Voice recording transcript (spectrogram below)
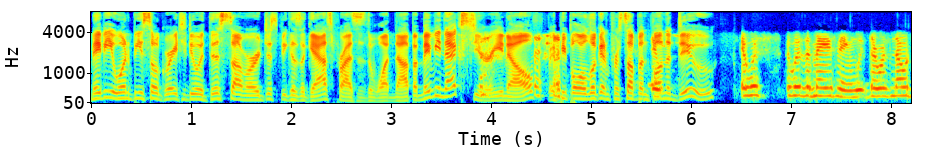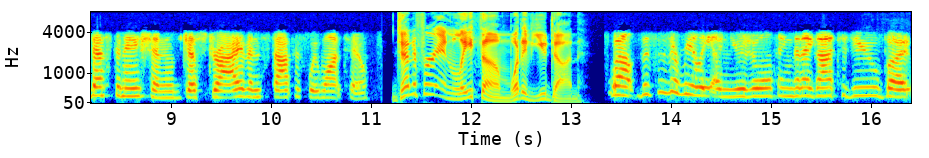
maybe it wouldn't be so great to do it this summer just because of gas prices and whatnot, but maybe next year, you know, if people are looking for something fun to do. It was it was amazing. There was no destination, just drive and stop if we want to. Jennifer and Latham, what have you done? Well, this is a really unusual thing that I got to do, but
